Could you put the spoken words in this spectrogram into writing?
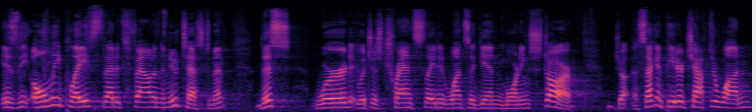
is the only place that it's found in the New Testament. This word, which is translated once again, morning star. 2 uh, Peter chapter 1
